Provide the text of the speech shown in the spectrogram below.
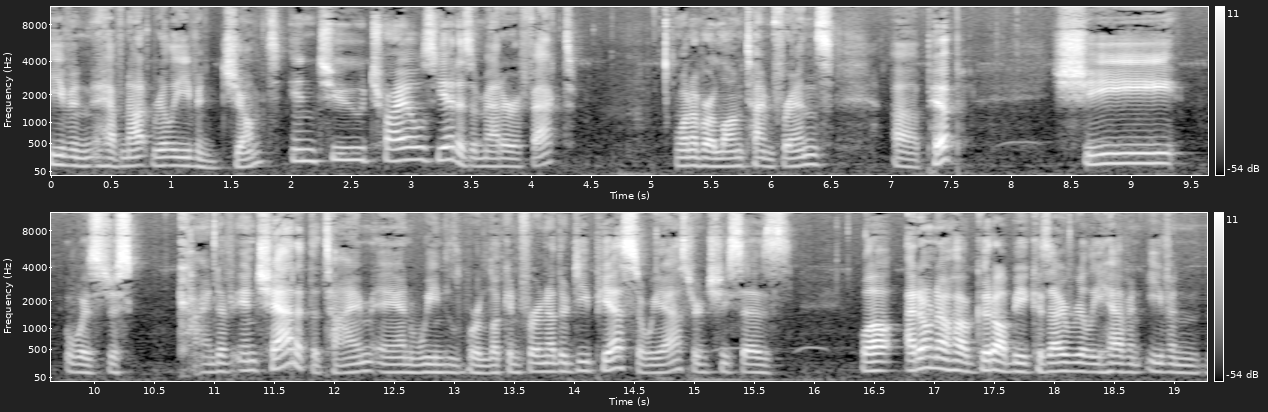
even have not really even jumped into trials yet. As a matter of fact, one of our longtime friends, uh, Pip, she was just kind of in chat at the time, and we were looking for another DPS. So we asked her, and she says, "Well, I don't know how good I'll be because I really haven't even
